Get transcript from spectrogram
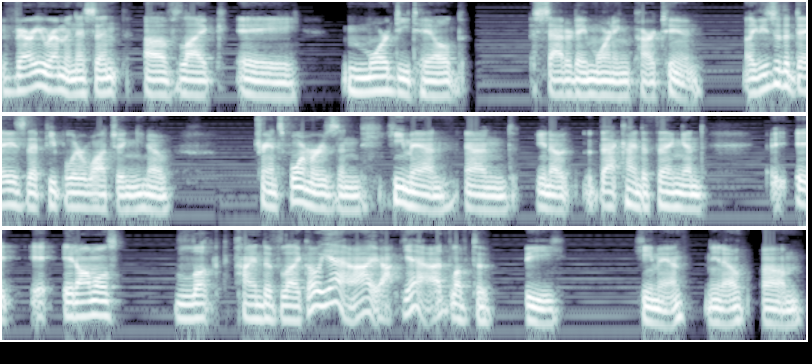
very reminiscent of like a more detailed Saturday morning cartoon. Like these are the days that people are watching, you know, Transformers and He-Man and you know that kind of thing and it it it almost looked kind of like, "Oh yeah, I, I yeah, I'd love to be He-Man, you know. Um,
